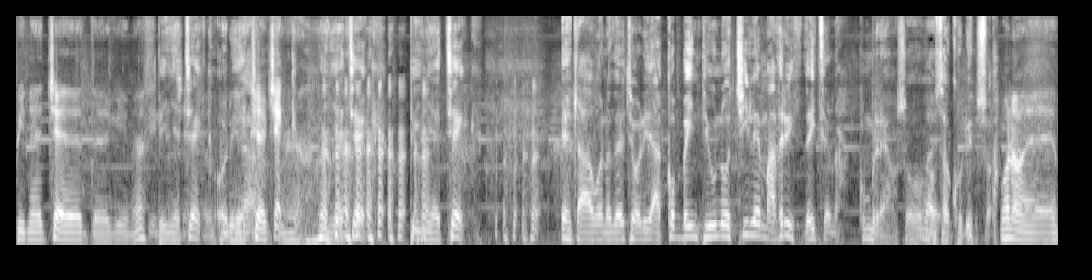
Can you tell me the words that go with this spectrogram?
Pinetxetekin, ez? Pinetxek, hori da. Pinetxek. Pinetxek, Pinetxek. Eta, bueno, de hecho hori da, COP21 Chile Madrid deitzen da. Kumbrea, oso Bai. gauza kuriosoa. Bueno, eh,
